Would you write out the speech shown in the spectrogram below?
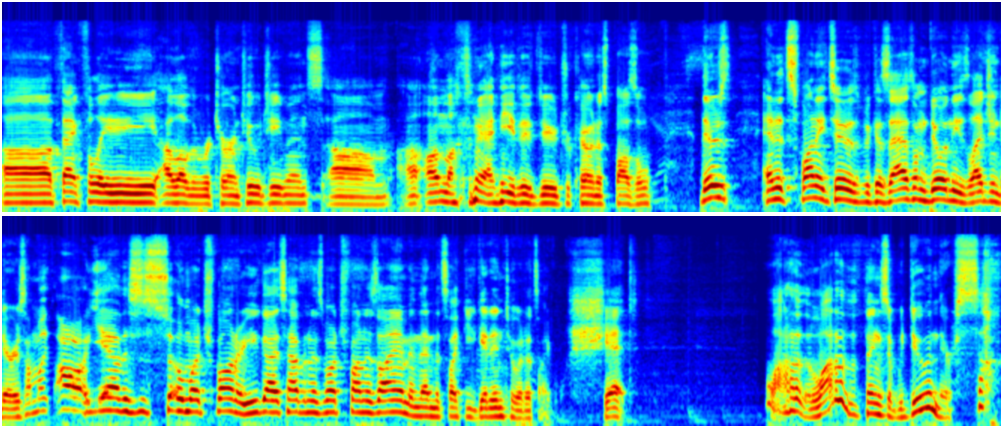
Uh, thankfully, I love the return to achievements. Um, uh, unluckily, I need to do Draconis puzzle. There's and it's funny too, is because as I'm doing these legendaries, I'm like, oh yeah, this is so much fun. Are you guys having as much fun as I am? And then it's like you get into it, it's like shit. A lot of a lot of the things that we do in there suck.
